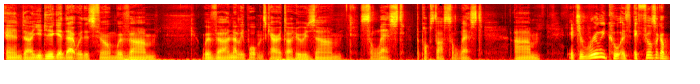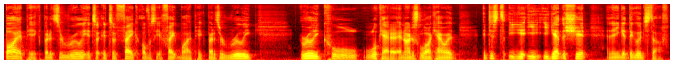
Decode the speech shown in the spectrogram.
and uh, you do get that with this film with um, with uh, Natalie Portman's character, who is um, Celeste, the pop star Celeste. Um, it's a really cool. It, it, feels like a biopic, but it's a really it's a it's a fake, obviously a fake biopic, but it's a really really cool look at it, and I just like how it it just you, you, you get the shit and then you get the good stuff.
